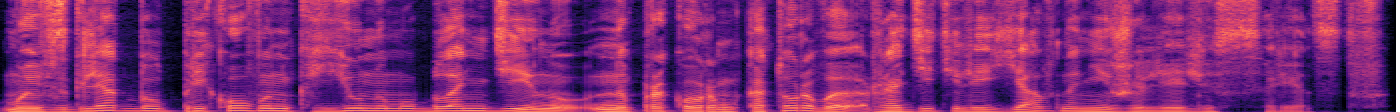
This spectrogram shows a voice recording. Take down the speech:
Мой взгляд был прикован к юному блондину, на прокорм которого родители явно не жалели средств.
